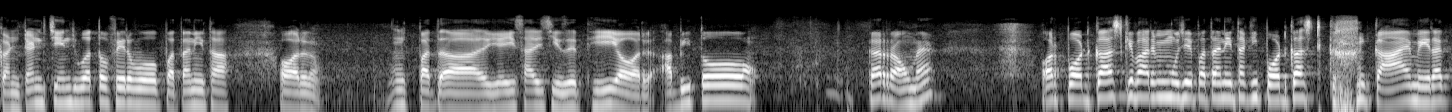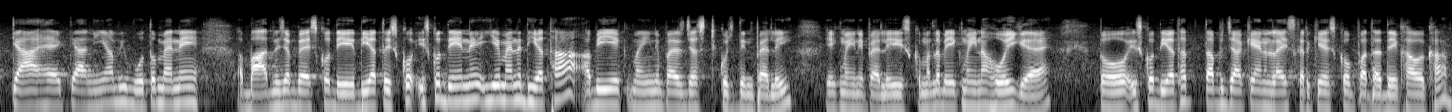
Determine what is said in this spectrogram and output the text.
कंटेंट चेंज हुआ तो फिर वो पता नहीं था। और पता, यही सारी चीज़ें थी, और अभी तो कर रहा हूँ मैं। और पॉडकास्ट के बारे में मुझे पता नहीं था कि पॉडकास्ट कहाँ है मेरा क्या है क्या नहीं है। अभी वो तो मैंने बाद में जब मैं इसको दे दिया तो इसको इसको देने ये मैंने दिया था अभी एक महीने पहले जस्ट कुछ दिन पहले ही एक महीने पहले ही इसको मतलब एक महीना हो ही गया है। तो इसको दिया था तब जाके एनालाइज करके इसको पता देखा वखा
